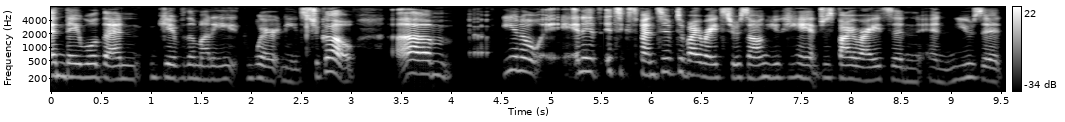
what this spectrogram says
and they will then give the money where it needs to go. Um, you know, and it's it's expensive to buy rights to a song. You can't just buy rights and and use it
